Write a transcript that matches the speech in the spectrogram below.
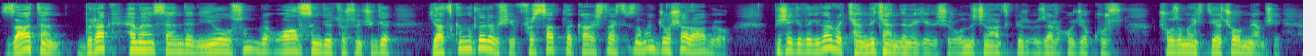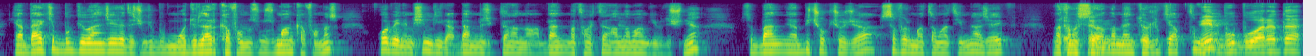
zaten bırak hemen senden iyi olsun ve o alsın götürsün. Çünkü yatkınlık öyle bir şey. Fırsatla karşılaştığı zaman coşar abi o. Bir şekilde gider ve kendi kendine gelişir. Onun için artık bir özel hoca, kurs çoğu zaman ihtiyaç olmayan bir şey. Ya belki bu güvenceyle de çünkü bu modüler kafamız, uzman kafamız o benim işim değil abi. Ben müzikten anlamam, ben matematikten anlamam gibi düşünüyor. Ben ya birçok çocuğa sıfır matematiğimle acayip matematik alanında mentörlük yaptım Ve yani. bu bu arada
